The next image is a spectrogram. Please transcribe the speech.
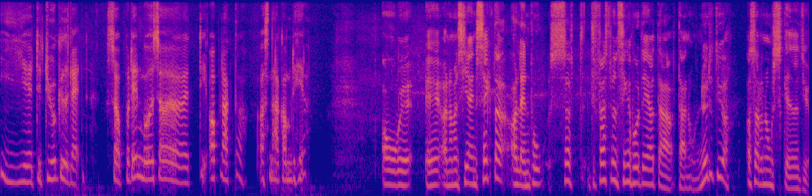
i øh, det dyrkede land. Så på den måde så er det oplagt at, at snakke om det her. Og, øh, øh, og når man siger insekter og landbrug, så det første, man tænker på, det er, at der, der er nogle nyttedyr, og så er der nogle skadedyr.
